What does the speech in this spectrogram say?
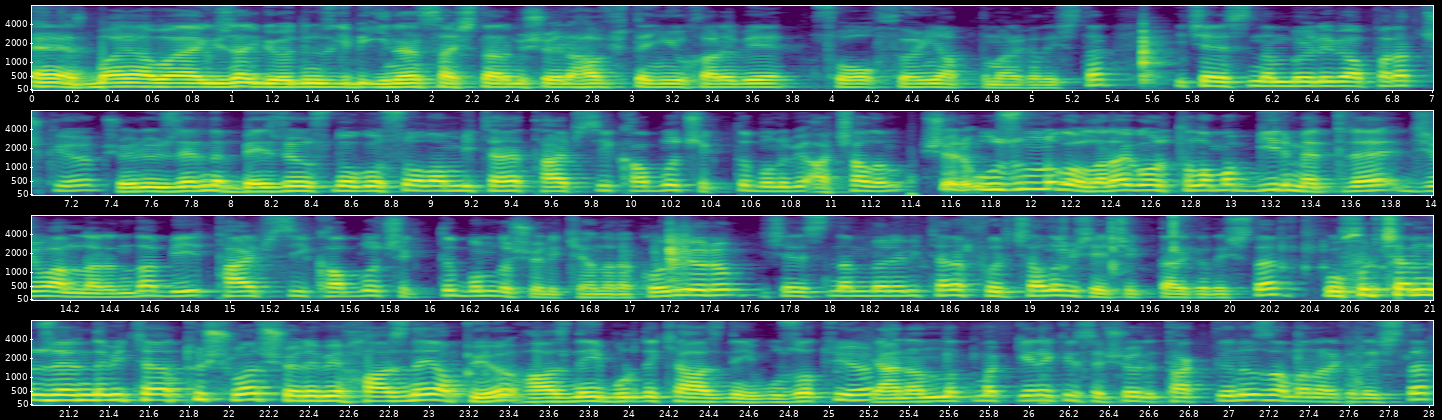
Evet baya baya güzel gördüğünüz gibi inen saçlarımı şöyle hafiften yukarı bir soğuk fön yaptım arkadaşlar. İçerisinden böyle bir aparat çıkıyor. Şöyle üzerinde Bezeus logosu olan bir tane Type-C kablo çıktı. Bunu bir açalım. Şöyle uzunluk olarak ortalama 1 metre civarlarında bir Type-C kablo çıktı. Bunu da şöyle kenara koyuyorum. İçerisinden böyle bir tane fırçalı bir şey çıktı arkadaşlar. Bu fırçanın üzerinde bir tane tuş var. Şöyle bir hazne yapıyor. Hazneyi buradaki hazneyi uzatıyor. Yani anlatmak gerekirse şöyle taktığınız zaman arkadaşlar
